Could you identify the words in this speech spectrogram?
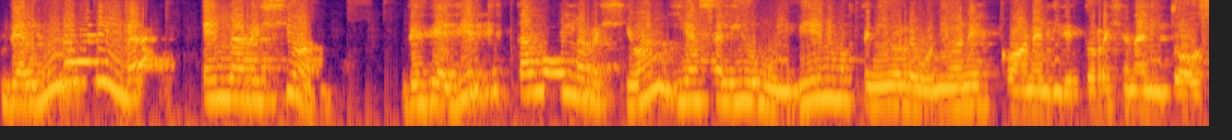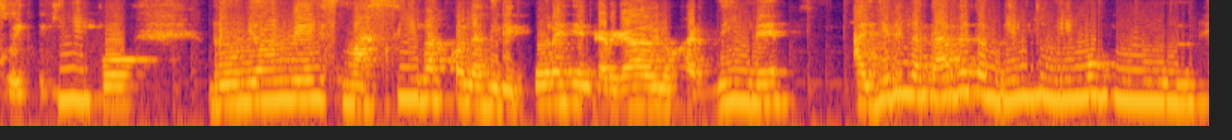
de alguna manera en la región. Desde ayer que estamos en la región y ha salido muy bien, hemos tenido reuniones con el director regional y todo su equipo, reuniones masivas con las directoras y encargadas de los jardines. Ayer en la tarde también tuvimos un,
